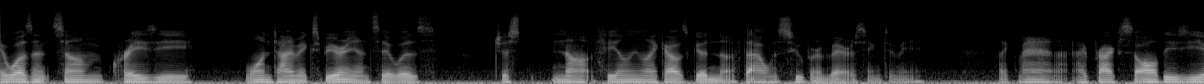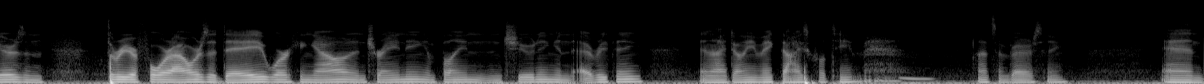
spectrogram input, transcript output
It wasn't some crazy one time experience. It was just not feeling like I was good enough. That was super embarrassing to me. Like, man, I I practiced all these years and three or four hours a day working out and training and playing and shooting and everything, and I don't even make the high school team. Man, mm. that's embarrassing. And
